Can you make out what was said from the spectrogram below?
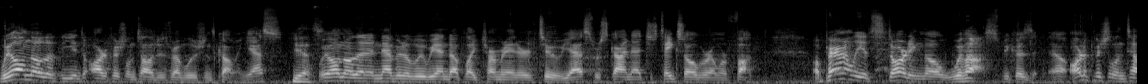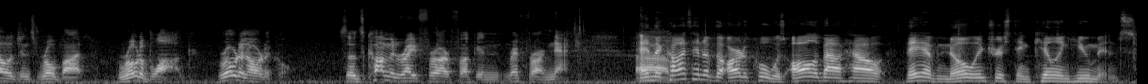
we all know that the artificial intelligence revolution is coming. Yes. Yes. We all know that inevitably we end up like Terminator 2. Yes, where Skynet just takes over and we're fucked. Apparently, it's starting though with us because uh, artificial intelligence robot wrote a blog, wrote an article, so it's coming right for our fucking right for our neck. And the Um, content of the article was all about how they have no interest in killing humans.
